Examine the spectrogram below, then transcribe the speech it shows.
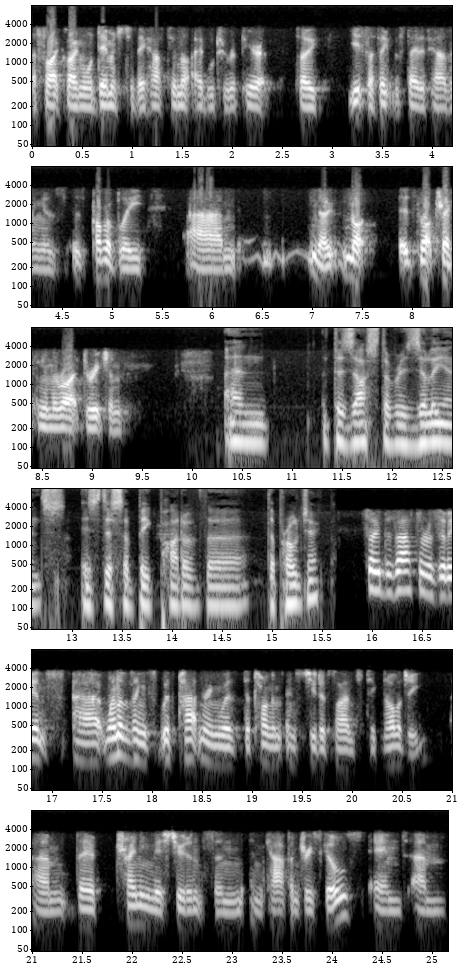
a cyclone or damage to their house, they're not able to repair it. So yes, I think the state of housing is is probably, um, you know, not it's not tracking in the right direction. And disaster resilience is this a big part of the the project? So, disaster resilience, uh, one of the things with partnering with the Tongan Institute of Science and Technology, um, they're training their students in, in carpentry skills, and um,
